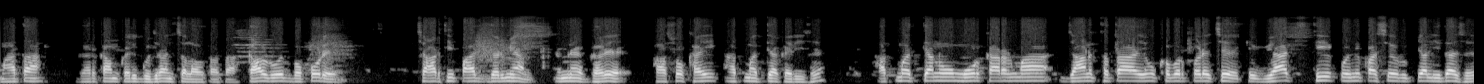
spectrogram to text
માતા ઘરકામ કરી ગુજરાન ચલાવતા હતા. કાલ રોજ બપોરે ચારથી પાંચ દરમિયાન એમણે ઘરે ફાંસો ખાઈ આત્મહત્યા કરી છે. આત્મહત્યાનું મૂળ કારણમાં જાણ થતાં એવું ખબર પડે છે કે વ્યાજથી કોઈની પાસે રૂપિયા લીધા છે.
